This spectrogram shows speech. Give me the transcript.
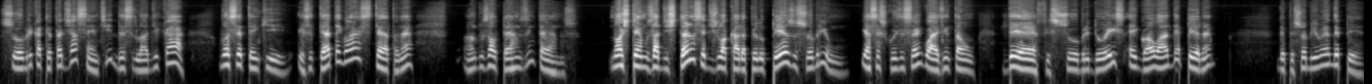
sobre cateto adjacente. E desse lado de cá, você tem que... Esse θ é igual a esse θ, né? Ângulos alternos internos. Nós temos a distância deslocada pelo peso sobre 1. E essas coisas são iguais. Então, df sobre 2 é igual a dp, né? Dp sobre 1 é dp.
